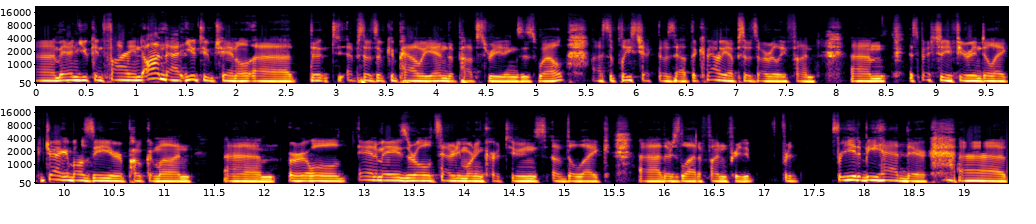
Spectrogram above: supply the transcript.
Um, and you can find on that YouTube channel uh, the t- episodes of Kapow-i and the Puffs readings as well. Uh, so please check those out. The Kapow-i episodes are really fun, um, especially if you're into like Dragon Ball Z or Pokemon. Um, or old animes or old Saturday morning cartoons of the like. Uh, there's a lot of fun for you for for you to be had there. Uh,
